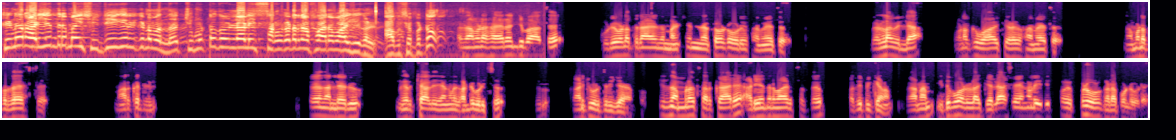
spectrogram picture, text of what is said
കിണർ അടിയന്തരമായി ശുചീകരിക്കണമെന്ന് ചുമട്ട തൊഴിലാളി സംഘടനാ ഭാരവാഹികൾ ആവശ്യപ്പെട്ടു. നമ്മുടെ ഹൈറേഞ്ച് ഭാഗത്ത് കുടിവെള്ളത്തിനായി മനുഷ്യൻ നെട്ടോട്ട് ഓടിയ സമയത്ത് വെള്ളമില്ല ഉണക്ക് വായിച്ചിറങ്ങുന്ന സമയത്ത് നമ്മുടെ പ്രദേശത്ത് മാർക്കറ്റിൽ ഇത്രയും നല്ലൊരു നീർച്ചാൽ ഞങ്ങൾ കണ്ടുപിടിച്ച് കാണിച്ചു കൊടുത്തിരിക്കുകയാണ്. അപ്പോൾ ഇത് നമ്മുടെ സർക്കാർ അടിയന്തരമായ ശ്രദ്ധ പതിപ്പിക്കണം. കാരണം ഇതുപോലുള്ള ജലാശയങ്ങൾ ഇതിപ്പോൾ എപ്പോഴും കിടപ്പുണ്ട് ഇവിടെ.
